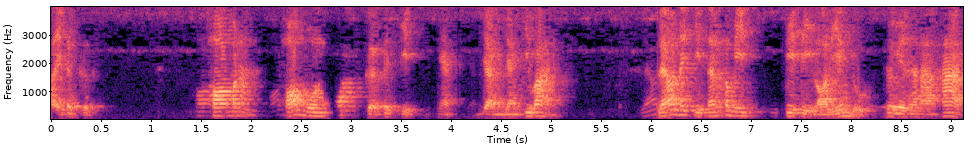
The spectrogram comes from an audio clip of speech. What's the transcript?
ศัยกันเกิด พอมันพร้อมมูลก็เกิดเป็นจิตเนี่ยอย่างอย่างที่ว่า แล้วในจิตนั้นก็มีปีติหล่อเลี้ยงอยู่ด้วยเวทนาธาตุ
